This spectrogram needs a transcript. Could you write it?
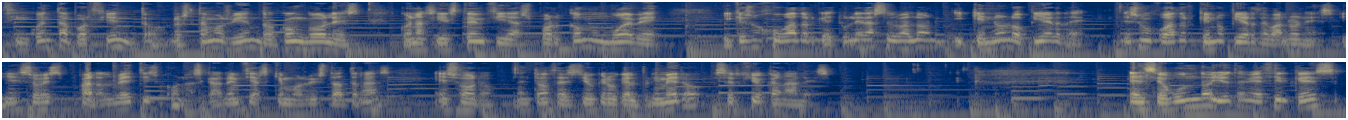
50%, lo estamos viendo con goles, con asistencias, por cómo mueve, y que es un jugador que tú le das el balón y que no lo pierde, es un jugador que no pierde balones, y eso es para el Betis, con las carencias que hemos visto atrás, es oro. Entonces yo creo que el primero, Sergio Canales. El segundo yo te voy a decir que es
